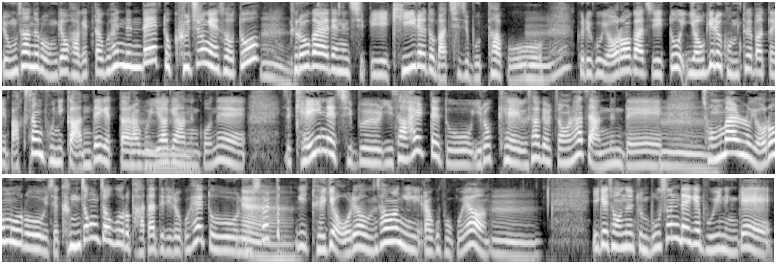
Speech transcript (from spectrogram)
용산으로 옮겨가겠다고 했는데 또 그 중에서도 음. 들어가야 되는 집이 기일에도 마치지 못하고 음. 그리고 여러 가지 또 여기를 검토해봤더니 막상 보니까 안 되겠다라고 음. 이야기하는 거는 이제 개인의 집을 이사할 때도 이렇게 의사결정을 하지 않는데 음. 정말로 여러모로 이제 긍정적으로 받아들이려고 해도 네. 설득이 되게 어려운 상황이라고 보고요. 음. 이게 저는 좀 모순되게 보이는 게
